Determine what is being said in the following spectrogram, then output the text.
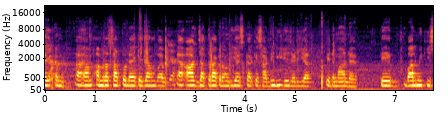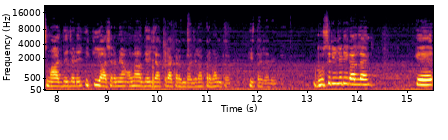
ਅ- ਅਮ- ਅਮ- ਅੰਮ੍ਰਿਤਸਰ ਤੋਂ ਲੈ ਕੇ ਜਾਂ ਆ ਯਾਤਰਾ ਕਰਾਉਂਦੀ ਹੈ, ਇਸ ਕਰਕੇ ਸਾਡੀ ਵੀ ਇਹ ਜਿਹੜੀ ਆ, ਇਹ ਡਿਮਾਂਡ ਹੈ ਕਿ ਵਾਲਮੀਕੀ ਸਮਾਜ ਦੇ ਜਿਹੜੇ 21 ਆਸ਼ਰਮ ਆ, ਉਹਨਾਂ ਦੇ ਯਾਤਰਾ ਕਰਨ ਦਾ ਜਿਹੜਾ ਪ੍ਰਬੰਧ ਕੀਤਾ ਜਾਵੇ। ਦੂਸਰੀ ਜਿਹੜੀ ਗੱਲ ਹੈ ਕਿ,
